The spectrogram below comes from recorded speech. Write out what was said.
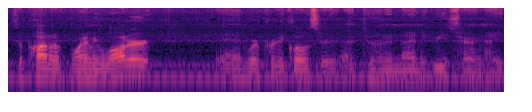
It's a pot of boiling water, and we're pretty close here at 209 degrees Fahrenheit.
